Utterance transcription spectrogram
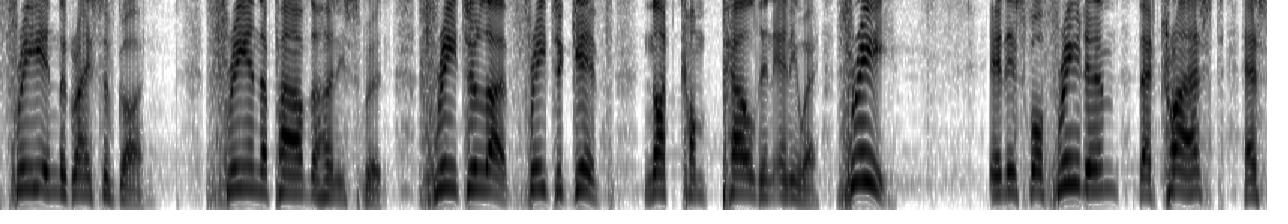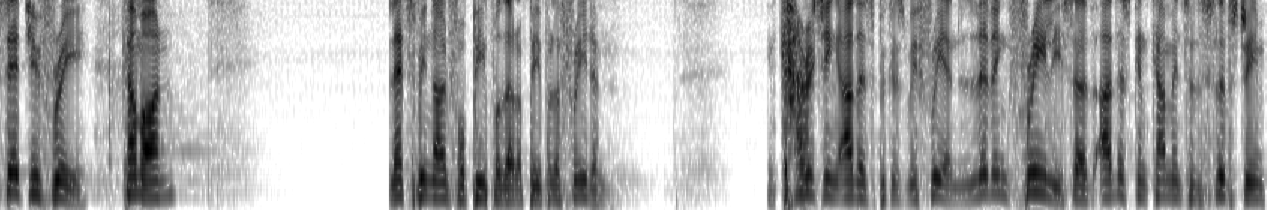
free in the grace of God, free in the power of the Holy Spirit, free to love, free to give, not compelled in any way. Free. It is for freedom that Christ has set you free. Come on. Let's be known for people that are people of freedom. Encouraging others because we're free and living freely so that others can come into the slipstream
